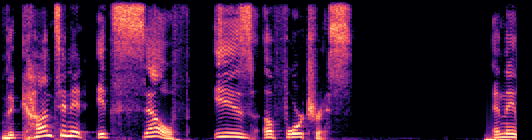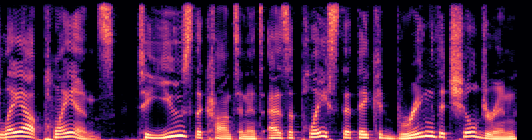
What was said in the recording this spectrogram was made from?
The continent itself is a fortress. And they lay out plans to use the continent as a place that they could bring the children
